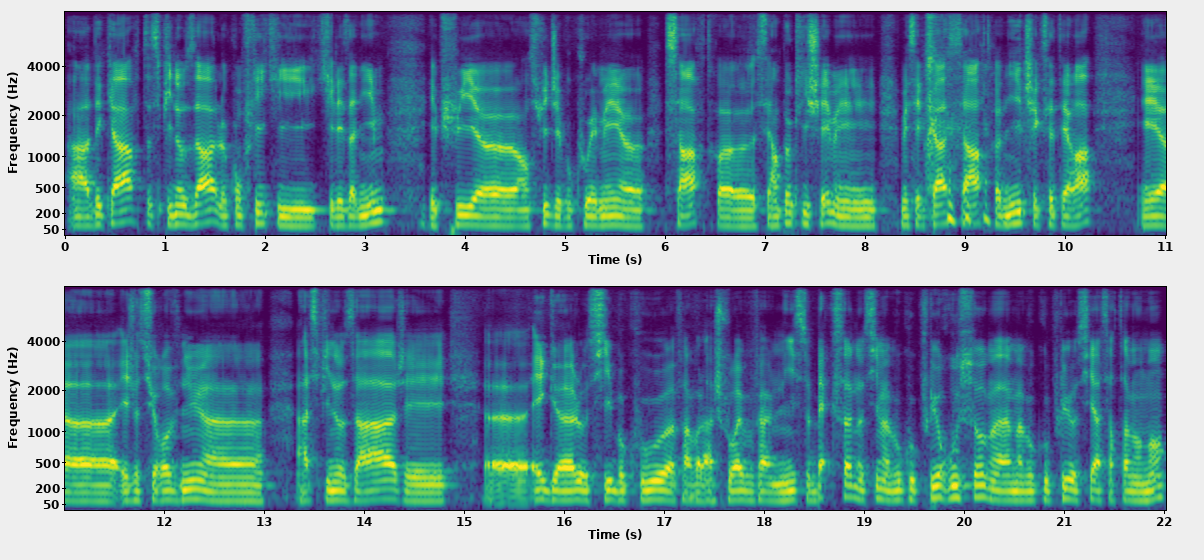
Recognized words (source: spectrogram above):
à Descartes, Spinoza, le conflit qui, qui les anime. Et puis euh, ensuite, j'ai beaucoup aimé euh, Sartre. euh, c'est un peu cliché, mais, mais c'est le cas. Sartre, Nietzsche, etc. Et, euh, et je suis revenu euh, à Spinoza, j'ai euh, Hegel aussi beaucoup. Enfin voilà, je pourrais vous faire une liste. Bergson aussi m'a beaucoup plu. Rousseau m'a m'a beaucoup plu aussi à certains moments.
